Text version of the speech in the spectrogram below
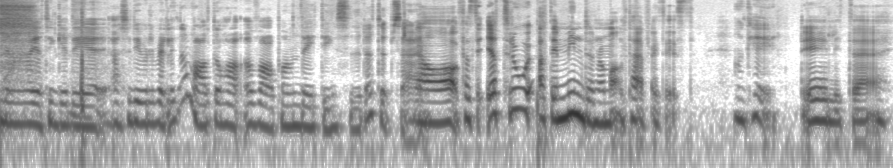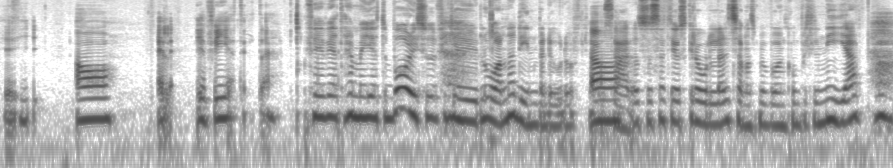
Nej, men jag tänker det är, alltså det är väl väldigt normalt att, ha, att vara på en dejtingsida typ så här. Ja, fast jag tror att det är mindre normalt här faktiskt. Okej. Det är lite, ja, eller jag vet inte. För jag vet hemma i Göteborg så fick jag ju låna din Badoo Ja. så här, och så satt jag och scrollade tillsammans med vår kompis Linnea.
